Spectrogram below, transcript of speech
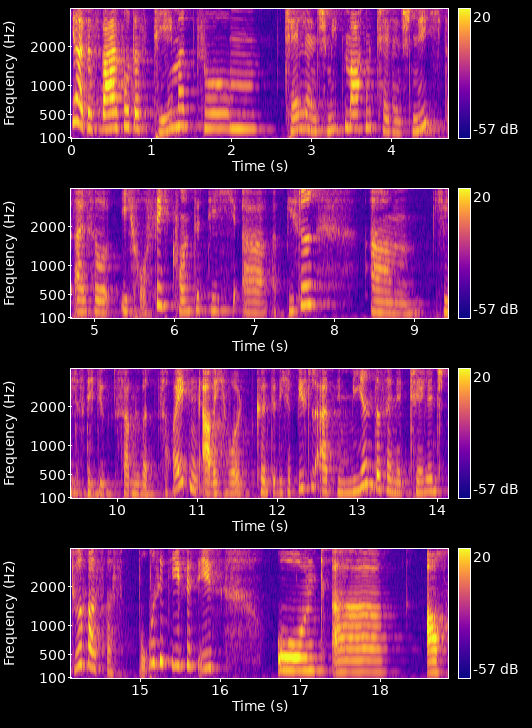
Ja, das war so das Thema zum Challenge mitmachen, Challenge nicht. Also ich hoffe, ich konnte dich äh, ein bisschen, ähm, ich will jetzt nicht sagen überzeugen, aber ich wollt, könnte dich ein bisschen animieren, dass eine Challenge durchaus was Positives ist und äh, auch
